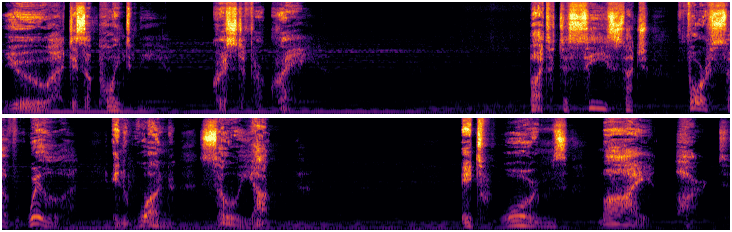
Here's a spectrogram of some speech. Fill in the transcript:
You disappoint me, Christopher Gray. But to see such force of will in one so young, it warms my heart.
